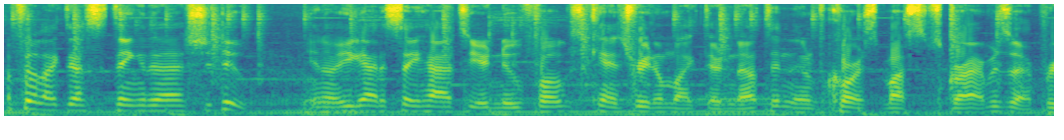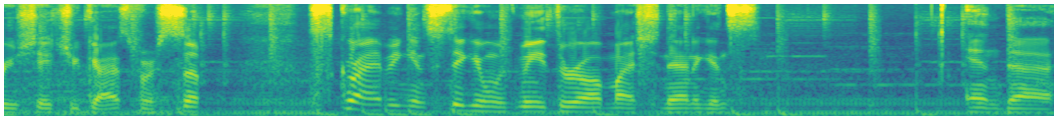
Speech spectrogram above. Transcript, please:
I feel like that's the thing that I should do. You know, you got to say hi to your new folks. Can't treat them like they're nothing. And of course, my subscribers, I appreciate you guys for subscribing and sticking with me through all my shenanigans. And uh,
